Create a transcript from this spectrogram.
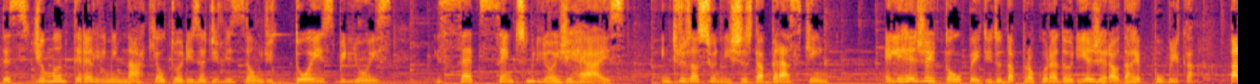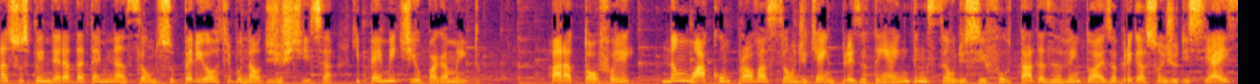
decidiu manter a liminar que autoriza a divisão de 2 bilhões e 700 milhões de reais entre os acionistas da Braskem. Ele rejeitou o pedido da Procuradoria-Geral da República para suspender a determinação do Superior Tribunal de Justiça que permitia o pagamento. Para Toffoli, não há comprovação de que a empresa tenha a intenção de se furtar das eventuais obrigações judiciais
